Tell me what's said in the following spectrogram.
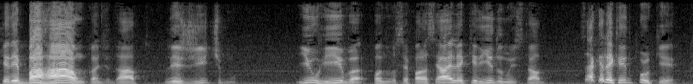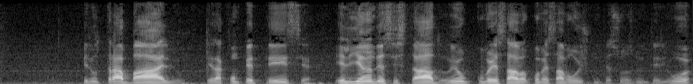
querer barrar um candidato legítimo. E o Riva, quando você fala assim, ah, ele é querido no Estado. Será que ele é querido por quê? Pelo trabalho, pela competência. Ele anda esse Estado. Eu conversava, conversava hoje com pessoas do interior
